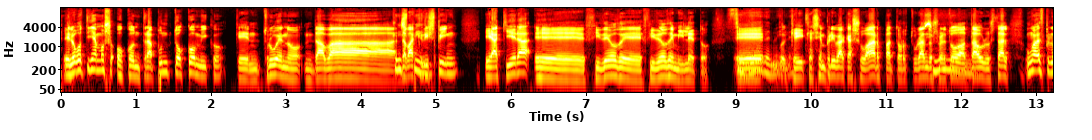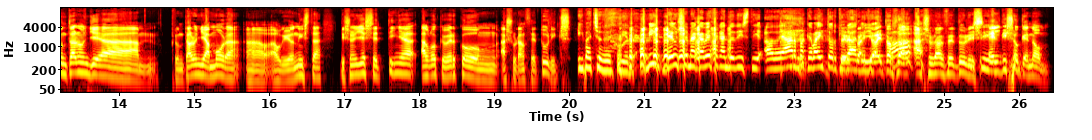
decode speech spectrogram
E logo tiñamos o contrapunto cómico que en Trueno daba Crispín, daba Crispín e aquí era eh, Fideo de Fideo de Mileto, eh, que, que sempre iba a casuarpa torturando sí. sobre todo a Taurus tal. Unha vez preguntaronlle a preguntaronlle a Mora, a, ao guionista, dixonlle se tiña algo que ver con Asurance Turix. Iba a decir, a mí deuseme a cabeza cando diste o de arpa que vai torturando. Que, que vai torturando, ah. Asurance Turix. Sí. El dixo que non,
